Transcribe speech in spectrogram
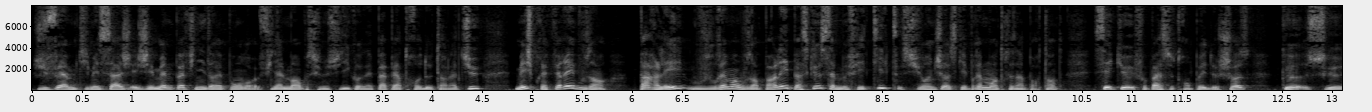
Je lui fais un petit message et j'ai même pas fini de répondre finalement parce que je me suis dit qu'on n'allait pas perdre trop de temps là-dessus. Mais je préférais vous en parler, vous vraiment vous en parler parce que ça me fait tilt sur une chose qui est vraiment très importante, c'est qu'il ne faut pas se tromper de choses que ce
